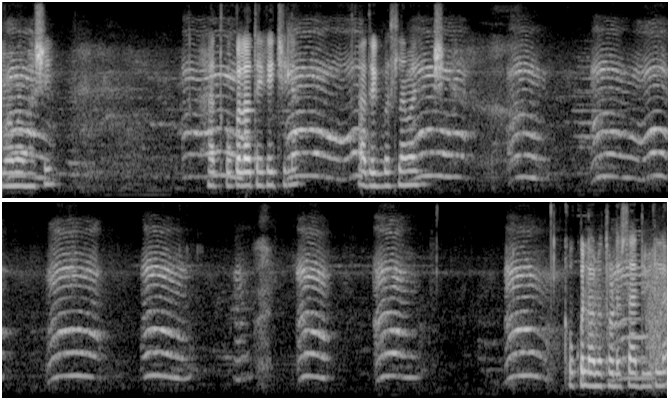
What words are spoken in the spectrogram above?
मामा भाषी हात कोकला होता कैचीला आद्विक बसला माझ्यापाशी कोको लावलं थोडंसं आद्विकला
